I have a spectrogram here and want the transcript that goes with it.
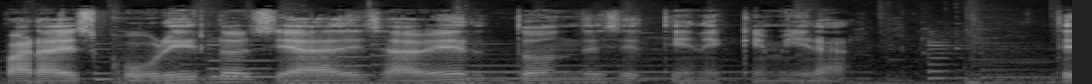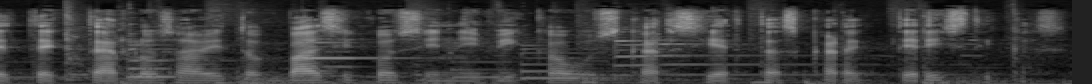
Para descubrirlos se ha de saber dónde se tiene que mirar. Detectar los hábitos básicos significa buscar ciertas características.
